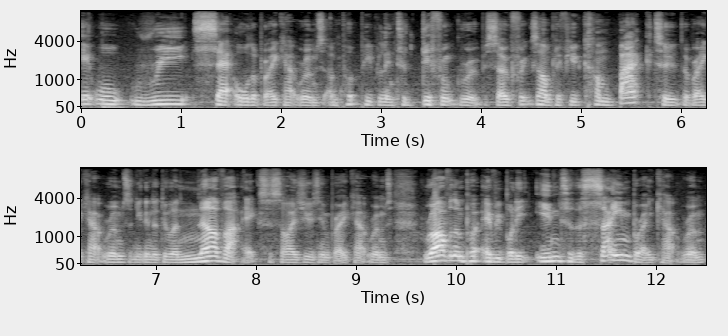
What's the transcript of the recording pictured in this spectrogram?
it will reset all the breakout rooms and put people into different groups. So for example if you come back to the breakout rooms and you're going to do another exercise using breakout rooms rather than put everybody into the same breakout room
